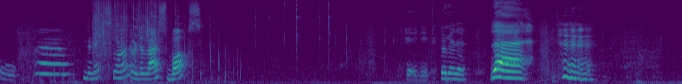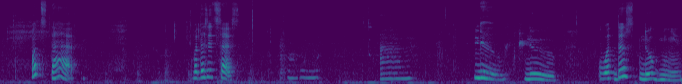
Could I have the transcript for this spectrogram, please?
Oh, wow. The next one or the last box. Look at it. What's that? What does it say? Um, noob. Noob. What does noob mean?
